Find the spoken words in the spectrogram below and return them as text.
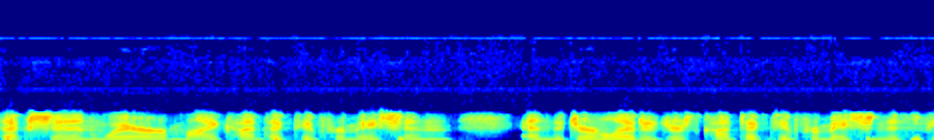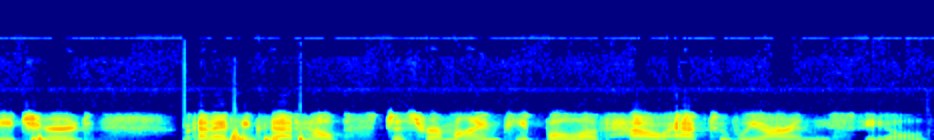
section where my contact information and the journal editor's contact information is featured and I think that helps just remind people of how active we are in these fields.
